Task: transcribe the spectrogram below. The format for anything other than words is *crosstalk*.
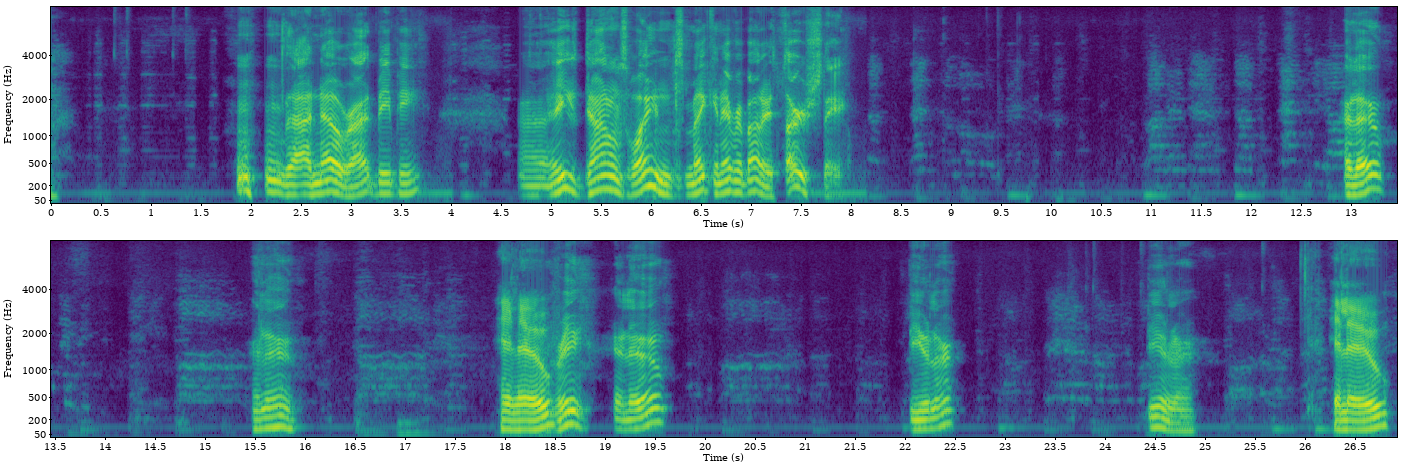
*laughs* I know, right, BP? Uh, he's Donald's Wayne's making everybody thirsty. Hello? Hello? Hello. Rick? Hello? Bueller? Bueller. Hello.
